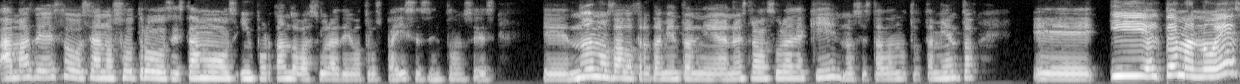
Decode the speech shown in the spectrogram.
a más de eso, o sea, nosotros estamos importando basura de otros países, entonces eh, no hemos dado tratamiento ni a nuestra basura de aquí, nos está dando tratamiento. Eh, y el tema no es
